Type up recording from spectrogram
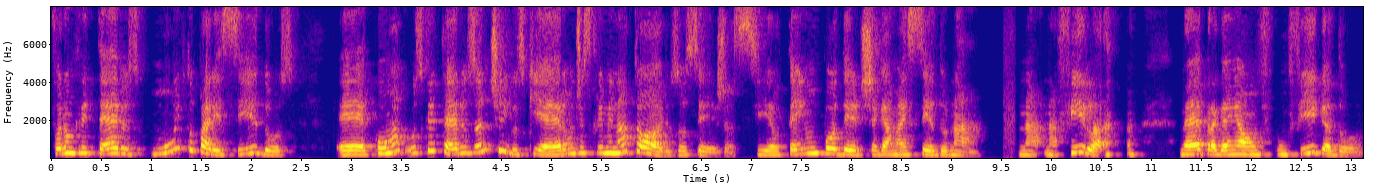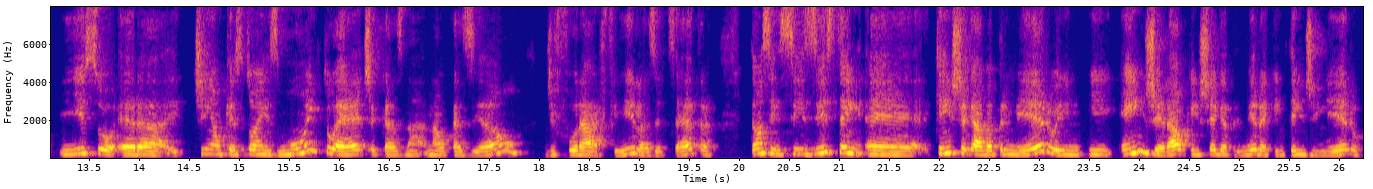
foram critérios muito parecidos é, com a, os critérios antigos, que eram discriminatórios, ou seja, se eu tenho um poder de chegar mais cedo na, na, na fila, né, para ganhar um, um, fígado, e isso era tinham questões muito éticas na, na ocasião de furar filas, etc. Então, assim, se existem é, quem chegava primeiro e, e, em geral quem chega primeiro é quem tem dinheiro,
